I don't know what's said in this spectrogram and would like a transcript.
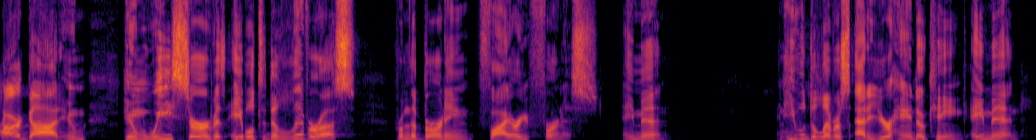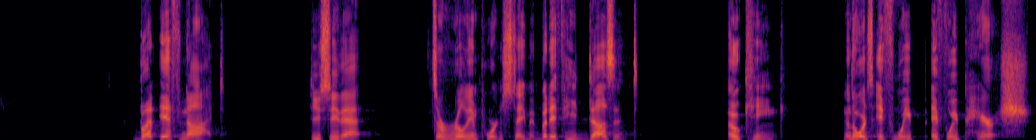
Our God, whom, whom we serve, is able to deliver us from the burning fiery furnace. Amen. And he will deliver us out of your hand, O king. Amen. But if not, do you see that? It's a really important statement. But if he doesn't, O king, in other words, if we, if we perish,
